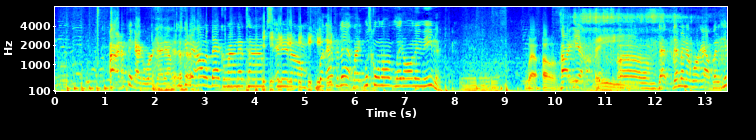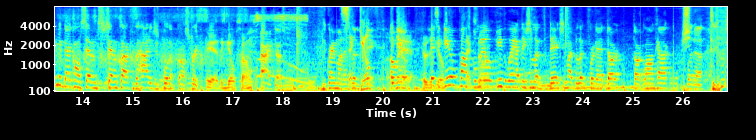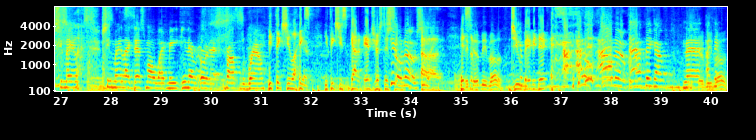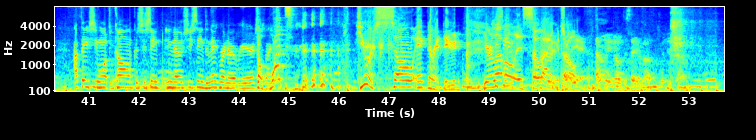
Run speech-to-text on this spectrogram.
All right, I think I can work that out. Just give me a holler back around that time, and then um. But after that, like, what's going on later on in the evening? Wow. Oh. All right, yeah. Hey. Um, that that may not work out, but hit me back on seven seven o'clock because the hottie just pulled up across the street. Yeah, the Gil song. All right, cuz. The grandmother's It's a looking gilf? for dick. The Over gilf. there. It was It's a gilf gill, possible next door. milk. Either way, I think she's looking for dick. She might be looking for that dark, dark long cock, but uh, she may like she may like that small white meat. You never or that possible brown. You think she likes? You think she's got an interest in? She some, don't know. She uh, It it's some could be both. Jew baby dick. I, I don't I don't know because I think I've nah. Could be I think both. I think she wants to comb because she seen you know she seen the niggering over here. The like, what? you are so ignorant, dude. Your level is so out of control. Yeah. I don't even know what to say about what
